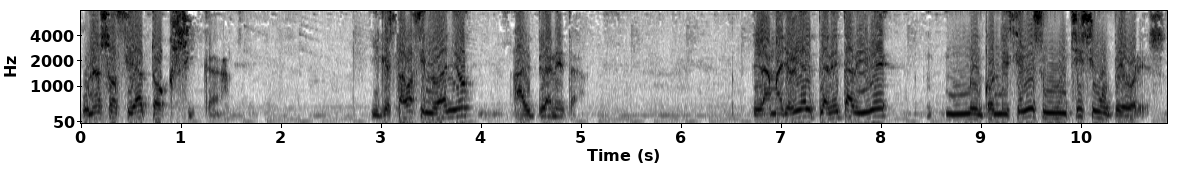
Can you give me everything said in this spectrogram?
una sociedad tóxica y que estaba haciendo daño al planeta. La mayoría del planeta vive en condiciones muchísimo peores.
